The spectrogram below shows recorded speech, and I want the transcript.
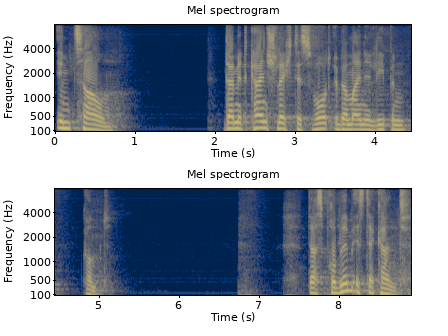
im Zaum, damit kein schlechtes Wort über meine Lippen kommt. Das Problem ist erkannt.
